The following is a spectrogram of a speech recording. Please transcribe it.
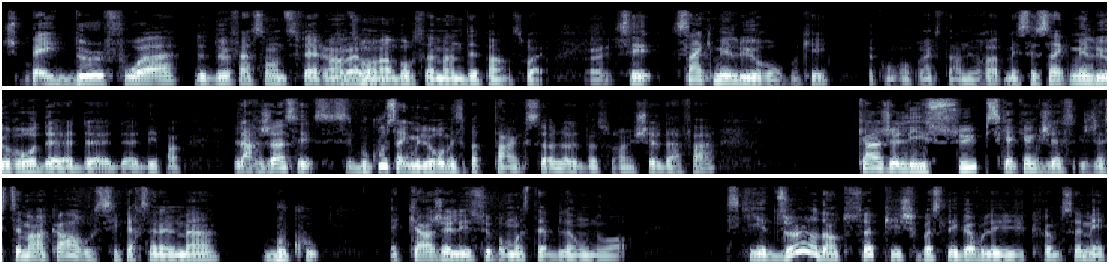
je paye deux fois de deux façons différentes Vraiment? son remboursement de dépenses. Ouais. Ouais. C'est 5 000 euros, OK? Fait qu'on comprend que c'est en Europe, mais c'est 5 000 euros de, de, de dépenses. L'argent, c'est, c'est beaucoup 5 000 euros, mais c'est pas tant que ça, là, sur un chiffre d'affaires. Quand je l'ai su, puis c'est quelqu'un que j'es- j'estime encore aussi personnellement beaucoup, mais quand je l'ai su, pour moi, c'était blanc ou noir. Ce qui est dur dans tout ça, puis je sais pas si les gars, vous l'avez vu comme ça, mais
